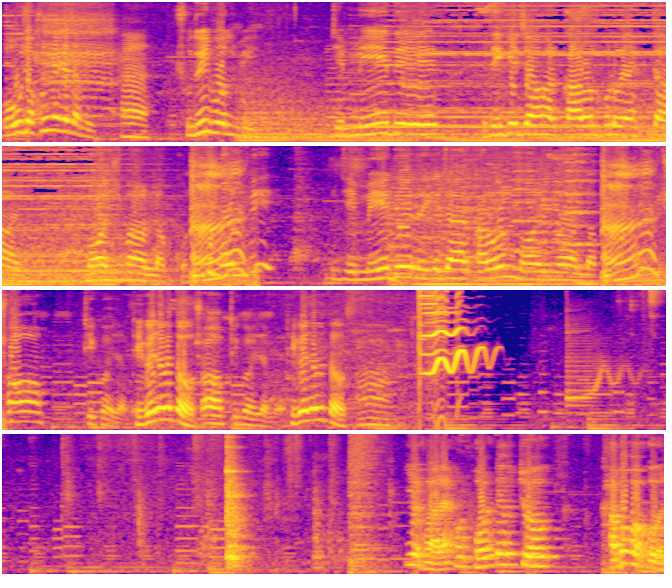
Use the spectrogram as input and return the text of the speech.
বউ যখন রেগে যাবে হ্যাঁ। শুধুই বলবি যে মেয়েদের রেগে যাওয়ার কারণ হলো একটাই বয়স বাড়ার লক্ষণ। বলবি যে মেয়েদের রেগে যাওয়ার কারণ বয়স বাড়ার লক্ষণ। সব ঠিক হয়ে যাবে। ঠিক হয়ে যাবে তো? সব ঠিক হয়ে যাবে। ঠিক হয়ে যাবে তো? হ্যাঁ। কি ব্যাপার এখন ফোন টেপছো খাব কখন?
